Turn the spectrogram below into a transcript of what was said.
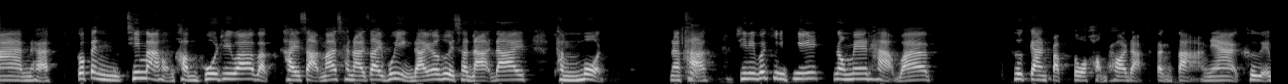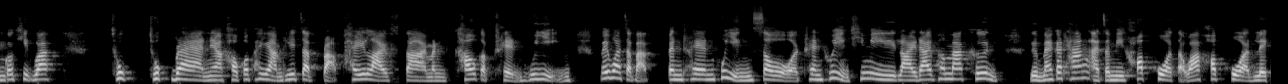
มากๆนะคะ ก็เป็นที่มาของคำพูดที่ว่าแบบใครสามารถชนะใจผู้หญิงได้ก็คือชนะได้ทั้งหมดนะคะ ทีนี้เมื่อกี้ที่น้องเมย์ถามว่า คือการปรับตัวของ Product ต่าง ๆ เนี่ย คือเอ็มก็คิดว่าทุกทุกแบรนด์เนี่ยเขาก็พยายามที่จะปรับให้ไลฟ์สไตล์มันเข้ากับเทรนด์ผู้หญิง ไม่ว่าจะแบบเป็นเทรนด์ผู้หญิงโสดเทรนด์ผู้หญิงที่มีรายได้เพิ่มมากขึ้น หรือแม้กระทั่งอาจจะมีครอบครัวแต่ว่าครอบครัวเล็ก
